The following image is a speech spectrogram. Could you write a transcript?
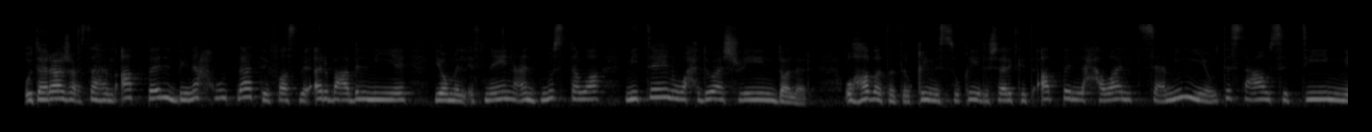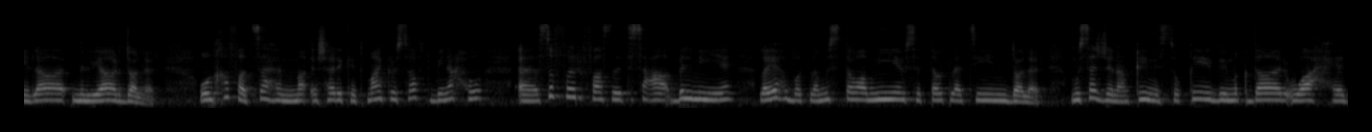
وتراجع سهم أبل بنحو 3.4% يوم الاثنين عند مستوى 221 دولار. وهبطت القيمة السوقية لشركة أبل لحوالي 969 مليار دولار. وانخفض سهم شركة مايكروسوفت بنحو 0.9% آه، ليهبط لمستوى 136 دولار مسجلا قيمة السوقية بمقدار واحد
